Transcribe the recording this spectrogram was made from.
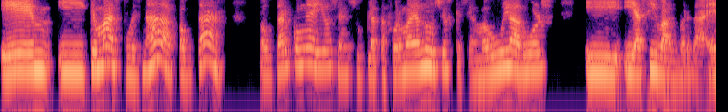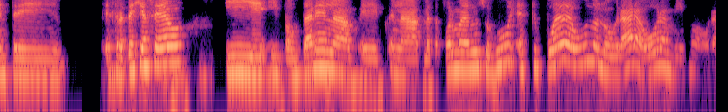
Em, ¿Y qué más? Pues nada, pautar, pautar con ellos en su plataforma de anuncios que se llama Google AdWords y, y así van, ¿verdad? Entre estrategia SEO, y, pautar en la, eh, plataforma de anuncio Google es que puede uno lograr ahora mismo, ahora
